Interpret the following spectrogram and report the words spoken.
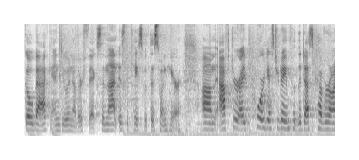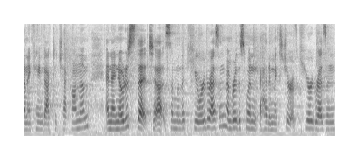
go back and do another fix, and that is the case with this one here. Um, after I poured yesterday and put the dust cover on, I came back to check on them, and I noticed that uh, some of the cured resin, remember this one had a mixture of cured resin,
